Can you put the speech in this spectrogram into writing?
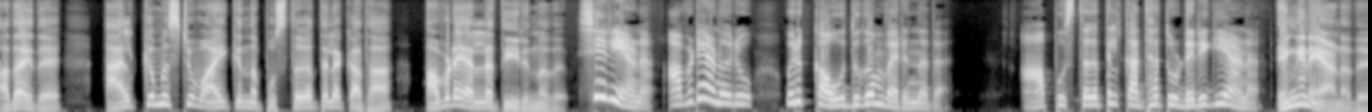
അതായത് ആൽക്കമിസ്റ്റ് വായിക്കുന്ന പുസ്തകത്തിലെ കഥ അവിടെയല്ല തീരുന്നത്. ശരിയാണ്. അവിടെയാണ് ഒരു ഒരു കൗതുകം വരുന്നത്. ആ പുസ്തകത്തിൽ കഥ തുടരുകയാണ്. എങ്ങനെയാണത്?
